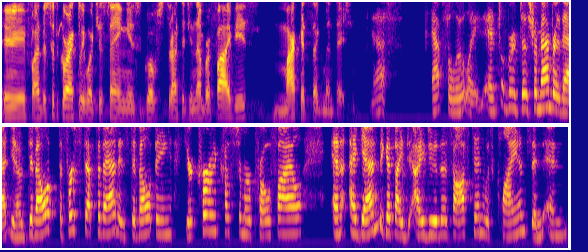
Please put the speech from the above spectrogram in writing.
if i understood correctly what you're saying is growth strategy number five is market segmentation. Yes Absolutely. And just remember that, you know, develop the first step for that is developing your current customer profile. And again, because I, I do this often with clients, and, and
